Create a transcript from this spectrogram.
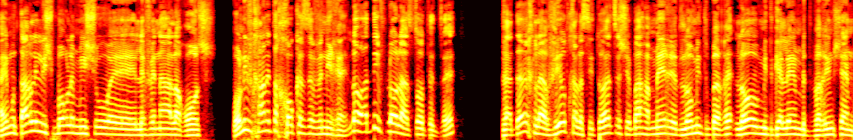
האם מותר לי לשבור למישהו אה, לבנה על הראש? בואו נבחן את החוק הזה ונראה. לא, עדיף לא לעשות את זה. והדרך להביא אותך לסיטואציה שבה המרד לא, מתבר... לא מתגלם בדברים שהם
